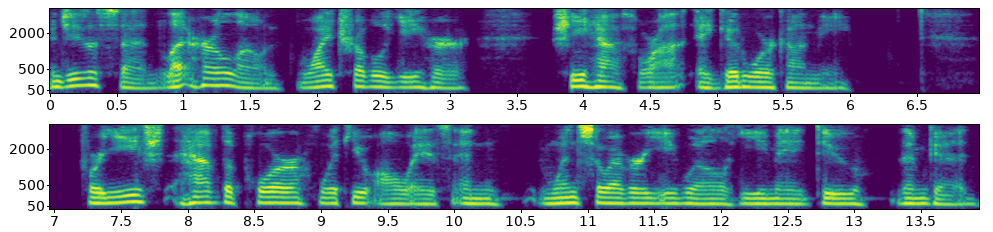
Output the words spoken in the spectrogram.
And jesus said let her alone. Why trouble ye her she hath wrought a good work on me. For ye have the poor with you always, and whensoever ye will, ye may do them good.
